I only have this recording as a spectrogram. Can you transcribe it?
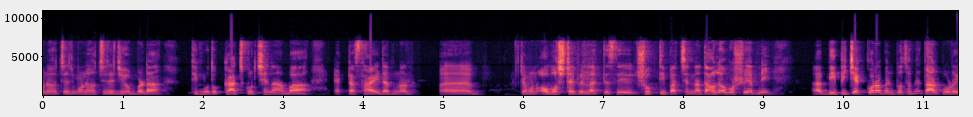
মনে হচ্ছে যে মনে হচ্ছে যে জিহব্বাটা ঠিকমতো কাজ করছে না বা একটা সাইড আপনার কেমন অবশ টাইপের লাগতেছে, শক্তি পাচ্ছেন না, তাহলে অবশ্যই আপনি বিপি চেক করাবেন প্রথমে, তারপরে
